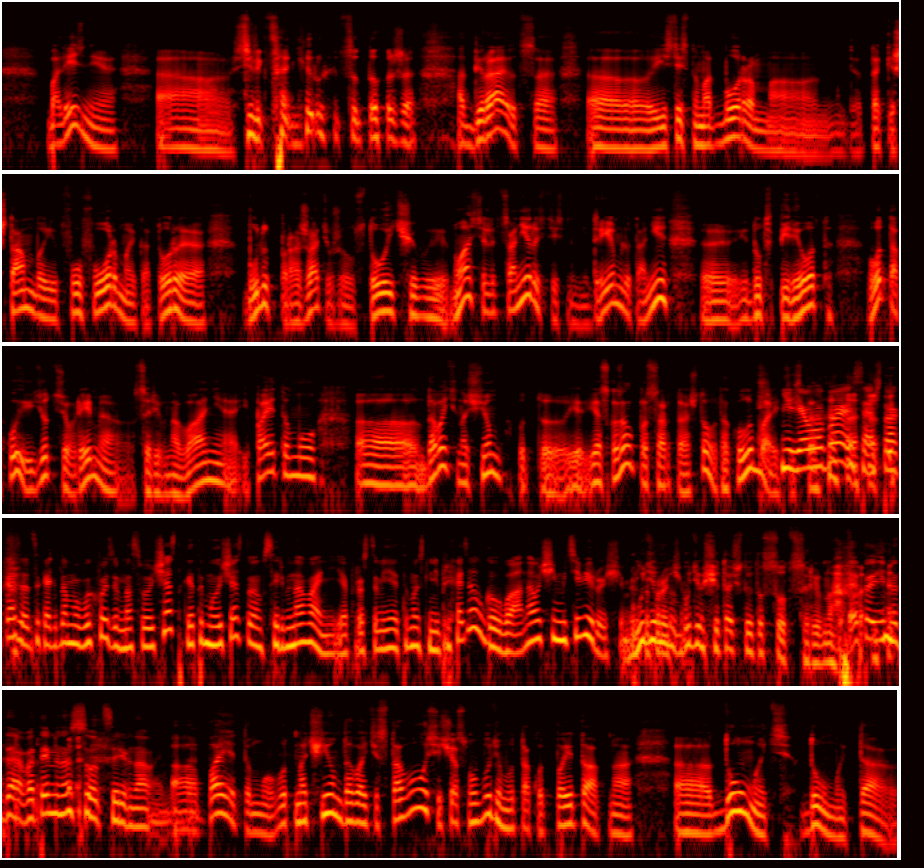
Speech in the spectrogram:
болезни э, селекционируются тоже, отбираются э, естественным отбором э, такие штамбы и формы, которые будут поражать уже устойчивые. Ну а селекционеры, естественно, не дремлют, они идут вперед. Вот такое идет все время соревнование. И поэтому давайте начнем. Вот я сказал про сорта, что вы так улыбаетесь? Нет, я улыбаюсь, а что оказывается, когда мы выходим на свой участок, это мы участвуем в соревновании. Я просто мне эта мысль не приходила в голову, а она очень мотивирующая. Будем, прочим. будем считать, что это соцсоревнование. Это именно, да, вот именно соцсоревнование. А, Поэтому вот начнем давайте с того, сейчас мы будем вот так вот поэтапно а, думать, думать, да,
